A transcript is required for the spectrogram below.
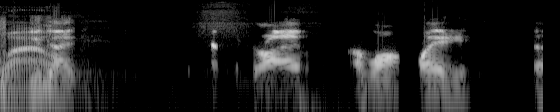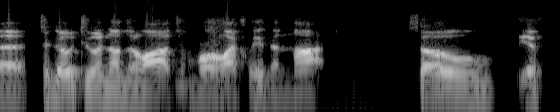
Wow. You guys have to drive a long way uh, to go to another lodge, more likely than not. So if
